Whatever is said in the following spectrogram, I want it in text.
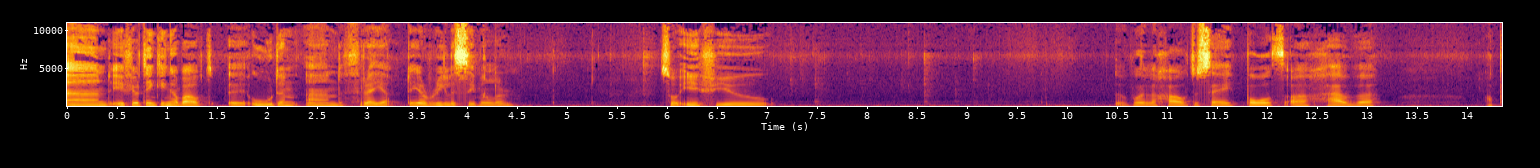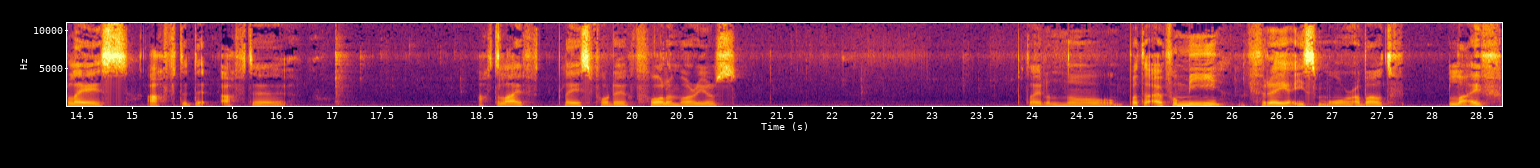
And if you're thinking about uh, Odin and Freya, they are really similar. So if you, well, how to say, both uh, have uh, a place after the after afterlife place for the fallen warriors. But I don't know. But uh, for me, Freya is more about life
